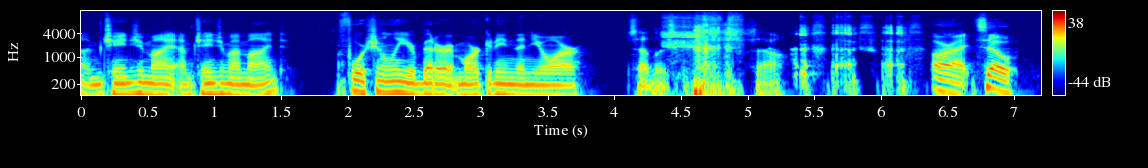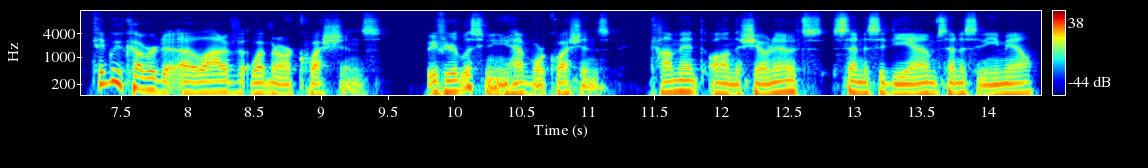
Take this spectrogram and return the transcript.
I'm changing my I'm changing my mind. Fortunately, you're better at marketing than you are settlers. so, all right. So I think we've covered a lot of webinar questions. If you're listening, you have more questions. Comment on the show notes. Send us a DM. Send us an email.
